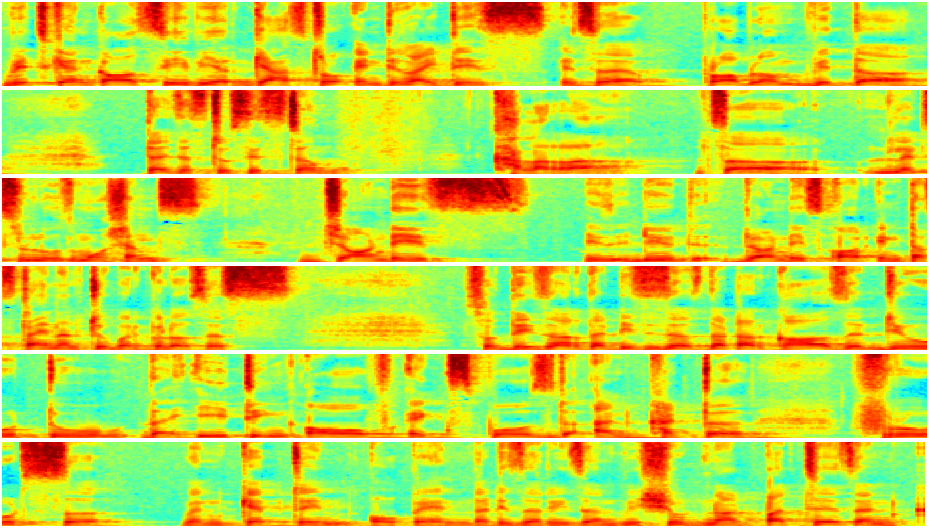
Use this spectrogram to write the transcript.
which can cause severe gastroenteritis. It's a problem with the digestive system, cholera, so uh, let's lose motions. Jaundice jaundice or intestinal tuberculosis. So these are the diseases that are caused due to the eating of exposed and cut fruits uh, when kept in open. That is the reason we should not purchase and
